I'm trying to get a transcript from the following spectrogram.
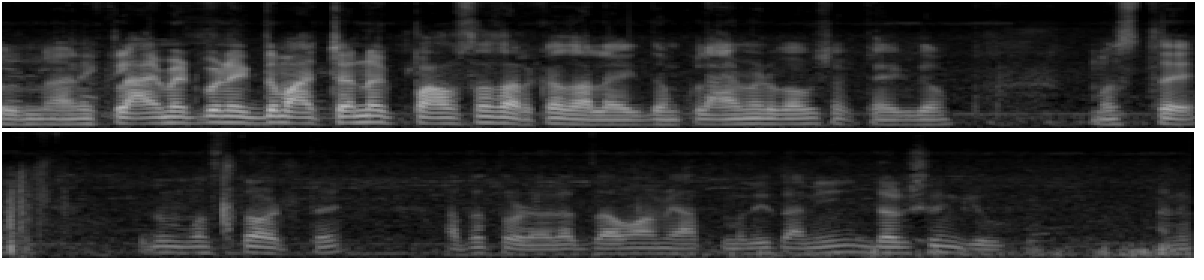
पूर्ण आणि क्लायमेट पण एकदम अचानक पावसासारखा झाला एकदम. क्लायमेट पाहू शकता एकदम मस्त आहे. एकदम मस्त वाटतंय. आता थोड्या वेळात जाऊ आम्ही आतमध्ये आणि दर्शन घेऊ आणि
